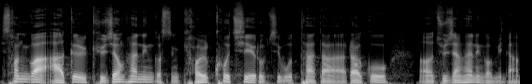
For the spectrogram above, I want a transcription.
선과 악을 규정하는 것은 결코 지혜롭지 못하다라고 어, 주장하는 겁니다.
